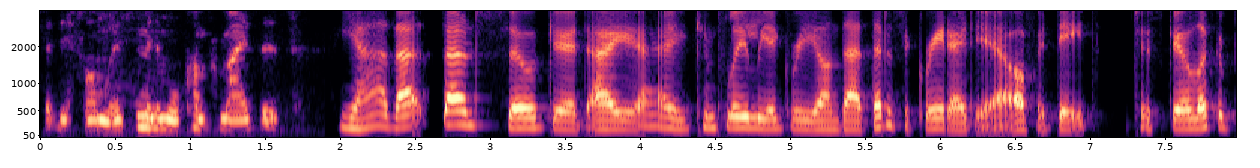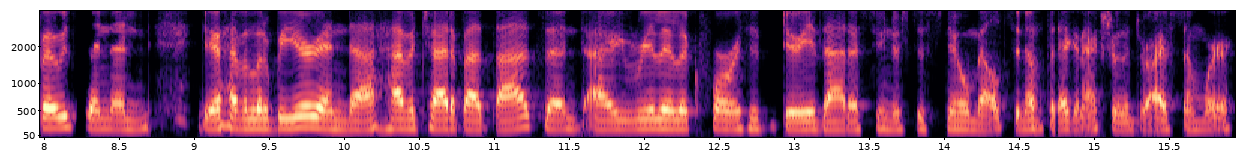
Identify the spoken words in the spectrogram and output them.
but this one was minimal compromises. Yeah, that sounds so good. I I completely agree on that. That is a great idea of a date. Just go look at boats and then go have a little beer and uh, have a chat about that. And I really look forward to doing that as soon as the snow melts enough that I can actually drive somewhere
